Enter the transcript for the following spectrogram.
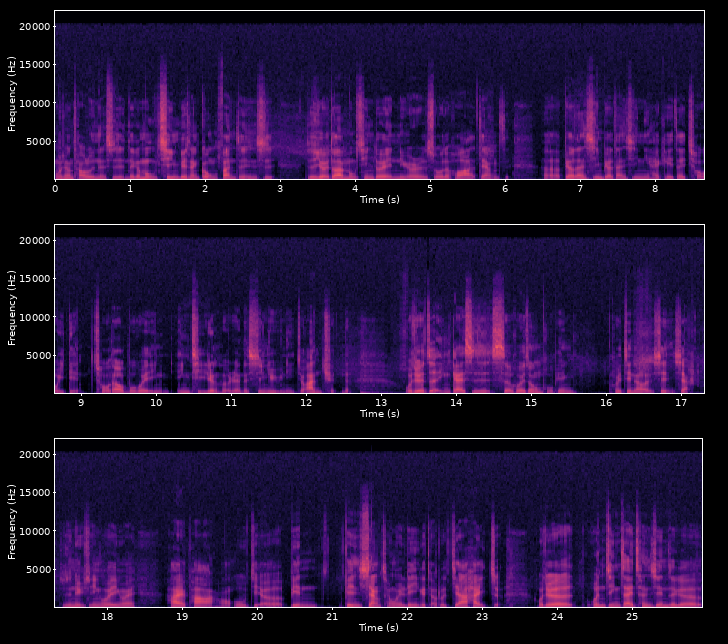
我想讨论的是那个母亲变成共犯这件事，就是有一段母亲对女儿说的话，这样子，呃，不要担心，不要担心，你还可以再丑一点，丑到不会引引起任何人的性欲，你就安全的。我觉得这应该是社会中普遍会见到的现象，就是女性会因为害怕、哦误解而变变相成为另一个角度加害者。我觉得文静在呈现这个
